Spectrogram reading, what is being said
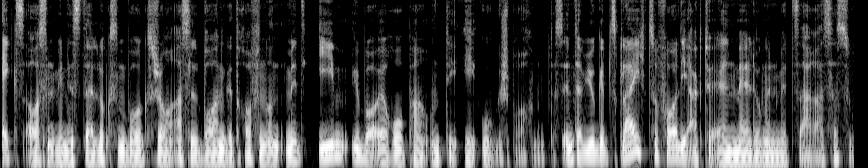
Ex-Außenminister Luxemburgs Jean Asselborn getroffen und mit ihm über Europa und die EU gesprochen. Das Interview gibt's gleich. Zuvor die aktuellen Meldungen mit Sarah Sassou.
